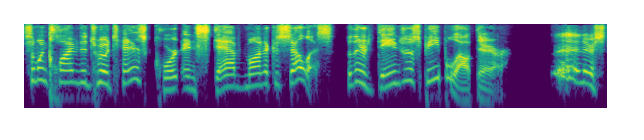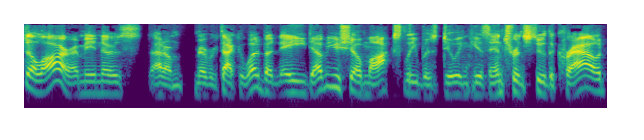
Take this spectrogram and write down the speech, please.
someone climbed into a tennis court and stabbed Monica Seles. So there's dangerous people out there. And there still are. I mean, there's, I don't remember exactly what, but an AEW show, Moxley was doing his entrance through the crowd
